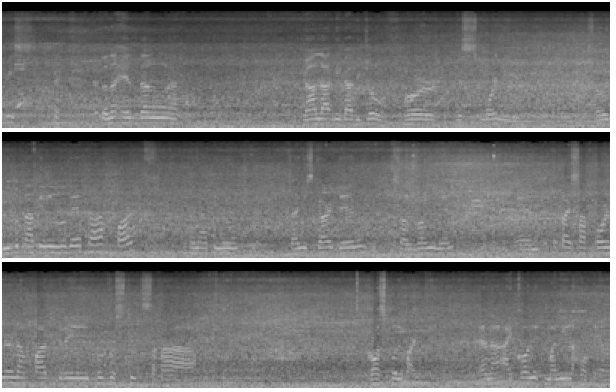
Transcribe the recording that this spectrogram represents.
Kabis. Ito na end ng uh, gala ni Daddy Joe for this morning. So, libot natin Luneta Park. Ito natin yung Chinese Garden, Sol Monument. And ito tayo sa corner ng Padre Burgos Street saka Cross Boulevard. Yan ang iconic Manila Hotel.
